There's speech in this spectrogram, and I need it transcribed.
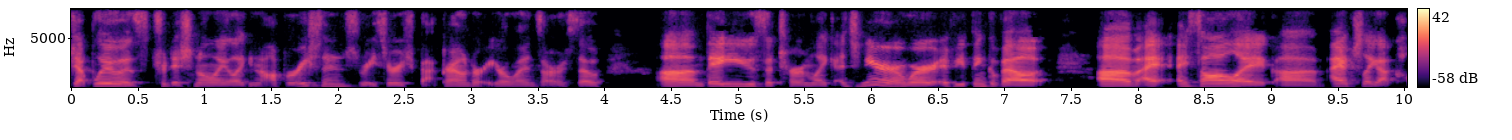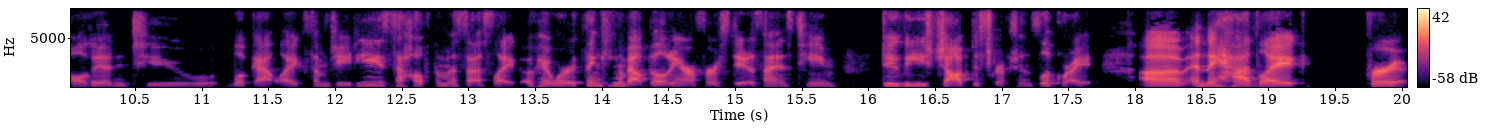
JetBlue is traditionally like an operations research background, or airlines are. So um, they use the term like engineer, where if you think about um, I, I, saw like um, I actually got called in to look at like some JDs to help them assess like okay we're thinking about building our first data science team. Do these job descriptions look right? Um, and they had like for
